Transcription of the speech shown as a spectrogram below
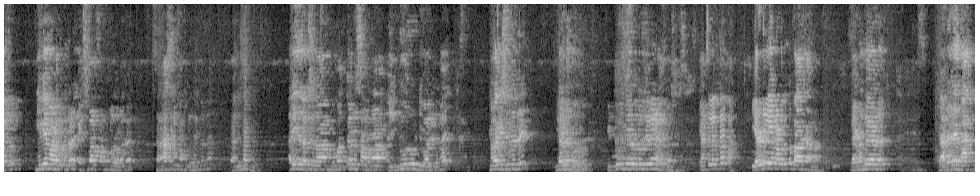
ಎಫ್ ನೀವೇ ಮಾಡ್ಬೇಕಂದ್ರೆ ಎಕ್ಸ್ ಬಾರ್ ಫಾರ್ಮುಲಾ ಒಳಗೆ ಸರಾಸರಿ ಫಾರ್ಮುಲಾ ಇದನ್ನ ವ್ಯಾಲ್ಯೂಸ್ ಹಾಕ್ಬೇಕು. ಐದು ಲಕ್ಷದ ಮೂವತ್ತೆರಡು ಸಾವಿರದ ಐನೂರು ಡಿವೈಡೆಡ್ ಬೈ ಕೆಳಗೆ ಎಷ್ಟಿದೆ ಎರಡು ನೂರು ಈ ಟೂ ಜೀರೋ ಟೂ ಜೀರೋ ಏನಾಗುತ್ತೆ? ಕ್ಯಾನ್ಸಲ್ ಆಗುತ್ತಪ್ಪ ಎರಡರಲ್ಲಿ ಏನ್ ಮಾಡ್ಬೇಕು? ಭಾಗಾಕಾರ ಮಾಡಿ ಎರಡೊಂದು ಎರಡು? ಎರಡು ಎಳೆ ನಾಲ್ಕು.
